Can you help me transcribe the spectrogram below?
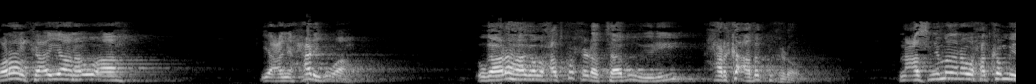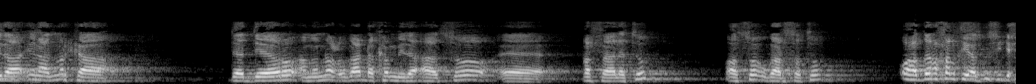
Qoraalka ayaana u ah yacni xadhig u ah. Ugaadhahaaga waxaad ku xidhataa buu yidhi xadhka adag ku xidho. Nacasnimadana waxaa ka mid a inaad markaa dedeero ama nooc ugaadha ka mida aad soo qafaalato aad soo ugaadhsato oo haddana khalqiga aad ku sii dhex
